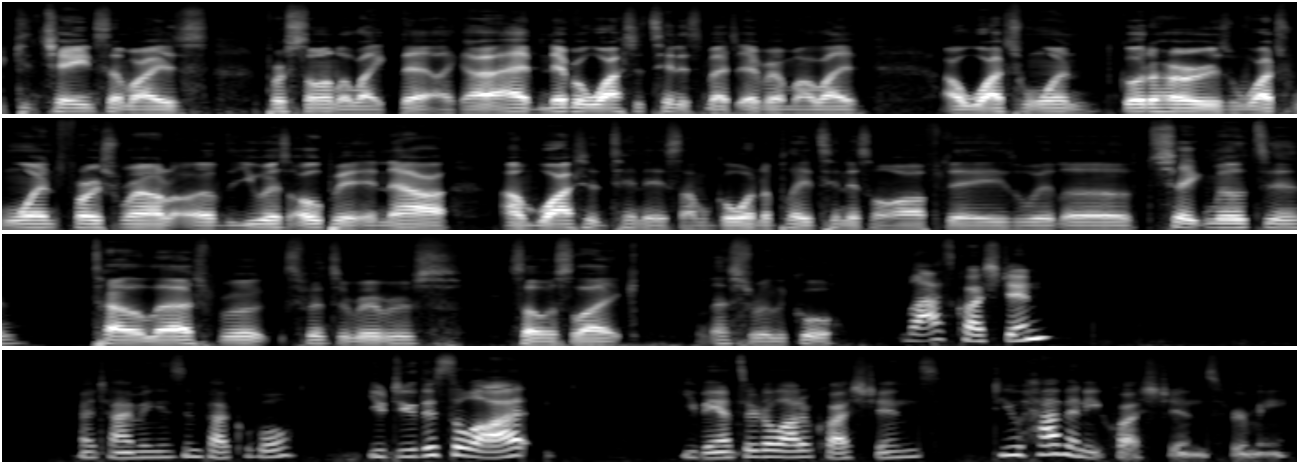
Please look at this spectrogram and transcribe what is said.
it can change somebody's persona like that. Like I have never watched a tennis match ever in my life. I watched one, go to hers, watch one first round of the U.S. Open, and now I'm watching tennis. I'm going to play tennis on off days with uh Shake Milton, Tyler Lashbrook, Spencer Rivers. So it's like that's really cool. Last question. My timing is impeccable. You do this a lot. You've answered a lot of questions. Do you have any questions for me?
